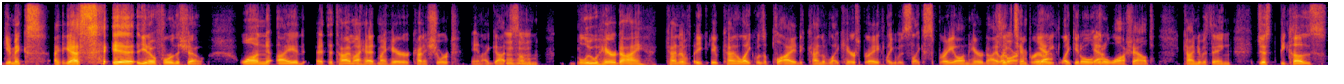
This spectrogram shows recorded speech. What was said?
gimmicks, I guess, eh, you know, for the show. One, I had at the time I had my hair kind of short, and I got Mhm. some blue hair dye kind of it, it kind of like was applied kind of like hairspray like it was like spray on hair dye Sure, like yeah. temporary like it'll Yeah. it'll wash out kind of a thing just because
